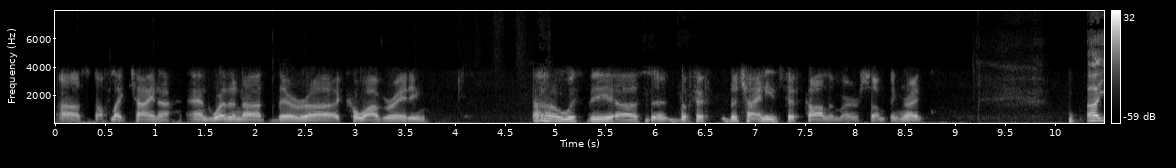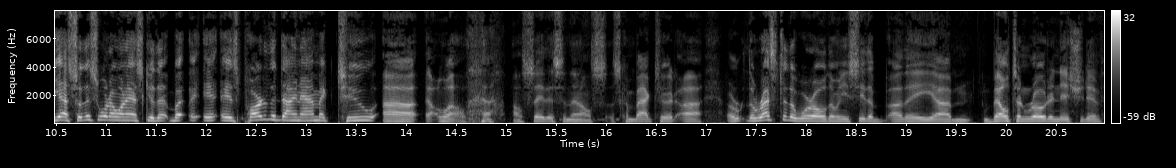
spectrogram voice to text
uh, stuff like China and whether or not they're uh, cooperating uh, with the uh, the fifth, the Chinese fifth column or something, right? Uh, yeah, so this is what I want to ask you. That, but is part of the dynamic too? Uh, well, I'll say this and then I'll come back to it. Uh, the rest of the world, when you see the uh, the um, Belt and Road Initiative,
